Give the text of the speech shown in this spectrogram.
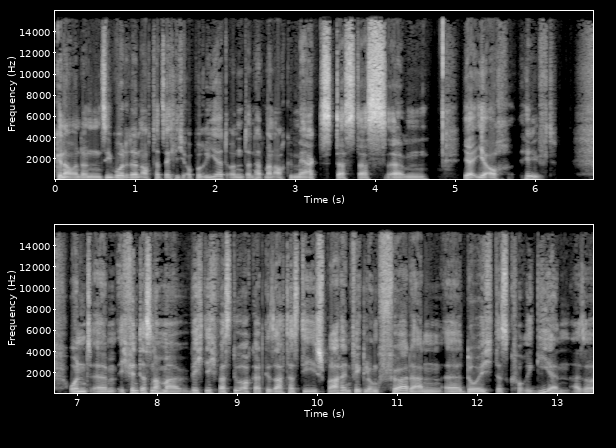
genau, und dann sie wurde dann auch tatsächlich operiert und dann hat man auch gemerkt, dass das ähm, ja ihr auch hilft. Und ähm, ich finde das nochmal wichtig, was du auch gerade gesagt hast, die Sprachentwicklung fördern äh, durch das Korrigieren. Also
